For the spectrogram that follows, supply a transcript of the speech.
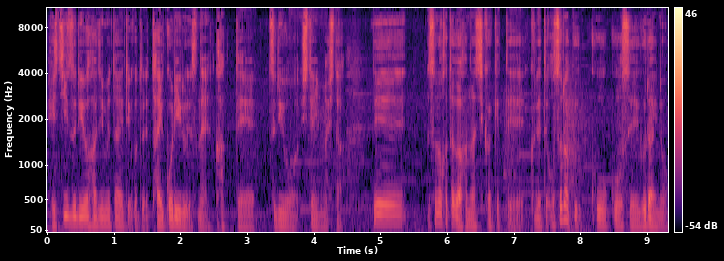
ヘチ釣りを始めたいということで太鼓リールですね。買って釣りをしていました。でその方が話しかけてくれておそらく高校生ぐらいの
